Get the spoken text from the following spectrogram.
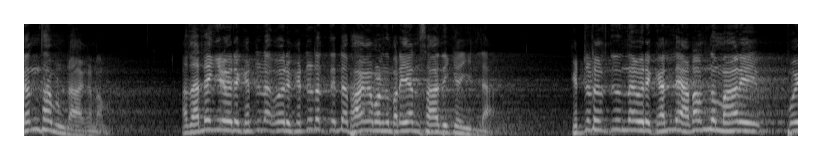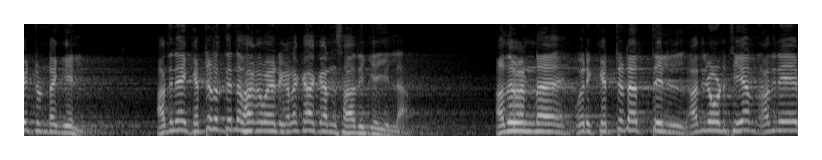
ബന്ധമുണ്ടാകണം. അതല്ലെങ്കിൽ ഒരു കെട്ടിട ഒരു കെട്ടിടത്തിന്റെ ഭാഗമാണെന്ന് പറയാൻ സാധിക്കുകയില്ല. കെട്ടിടത്തിൽ നിന്ന് ഒരു കല്ല് അടർന്നു മാറി പോയിട്ടുണ്ടെങ്കിൽ അതിനെ കെട്ടിടത്തിന്റെ ഭാഗമായിട്ട് കണക്കാക്കാൻ സാധിക്കുകയില്ല. അതുകൊണ്ട് ഒരു കെട്ടിടത്തിൽ അതിനോട് ചേർ അതിനെ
